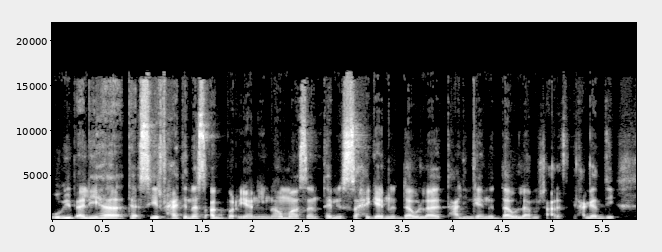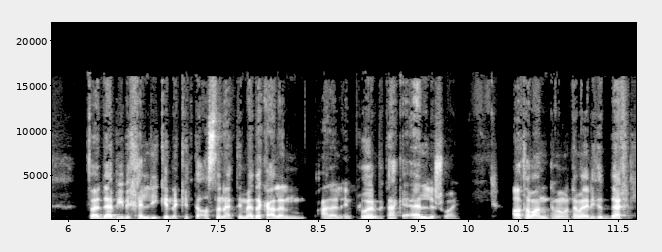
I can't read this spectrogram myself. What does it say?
وبيبقى ليها تأثير في حياة الناس أكبر يعني إن هم مثلا التأمين الصحي جاي من الدولة التعليم جاي من الدولة مش عارف إيه الحاجات دي. فده بيخليك إنك أنت أصلا اعتمادك على الم- على ال employer بتاعك أقل شوية. آه طبعا أنت معتمد عليه الدخل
